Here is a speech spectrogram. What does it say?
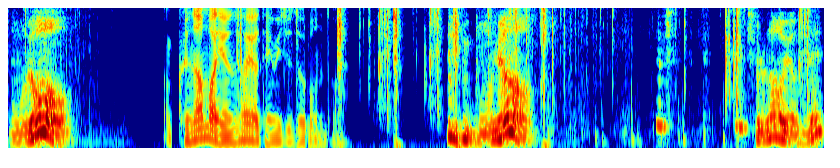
뭐야? 아, 그나마 연사야 데미지 들어온다. 뭐야? 졸라 어이없네?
